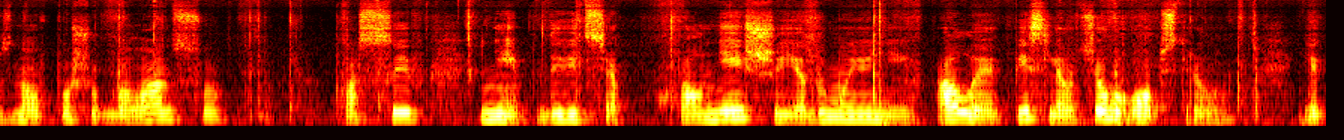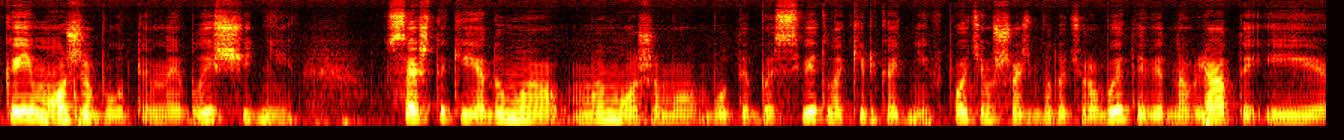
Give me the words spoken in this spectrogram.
Знов пошук балансу. Пасив. Ні, дивіться, повніший, я думаю, ні. Але після цього обстрілу, який може бути в найближчі дні, все ж таки, я думаю, ми можемо бути без світла кілька днів. Потім щось будуть робити, відновляти і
